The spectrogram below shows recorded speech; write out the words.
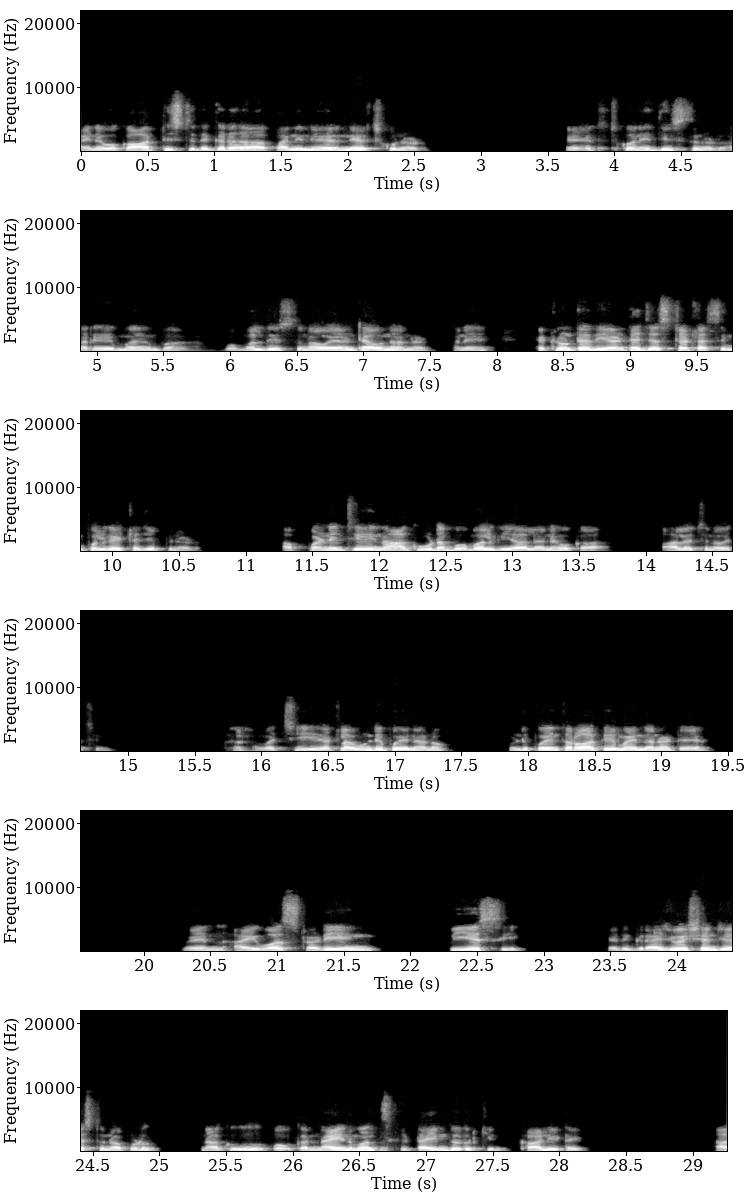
ఆయన ఒక ఆర్టిస్ట్ దగ్గర పని నేర్ నేర్చుకున్నాడు. నేర్చుకొని దించుతున్నాడు. అరే బొమ్మలు దించుతున్నావా అంటే అవునా అన్నాడు. అని ఎట్లుంటుంది అంటే జస్ట్ అట్లా సింపుల్గా ఇట్లా చెప్పినాడు. అప్పటి నుంచి నాకు కూడా బొమ్మలు గీయాలని ఒక ఆలోచన వచ్చింది. వచ్చి అట్లా ఉండిపోయినాను. ఉండిపోయిన తర్వాత ఏమైందనంటే when I was studying BSc అయితే గ్రాడ్యుయేషన్ చేస్తున్నప్పుడు నాకు ఒక నైన్ మంత్స్ టైం దొరికింది ఖాళీ టైం ఆ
